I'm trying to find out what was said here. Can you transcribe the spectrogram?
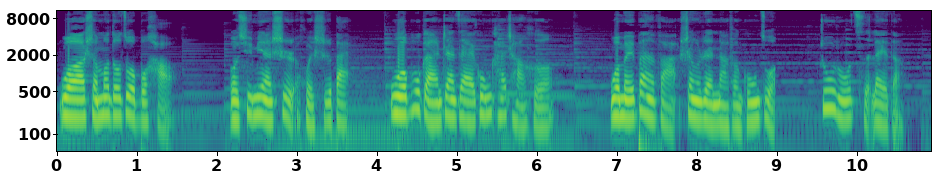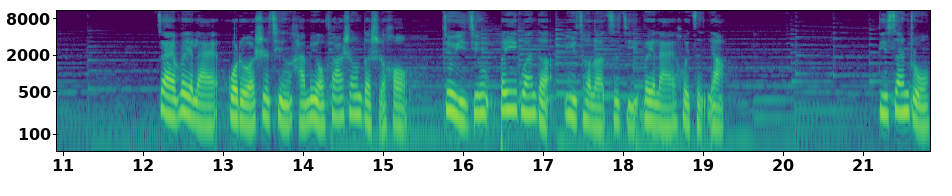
我什么都做不好，我去面试会失败，我不敢站在公开场合。我没办法胜任那份工作，诸如此类的，在未来或者事情还没有发生的时候，就已经悲观的预测了自己未来会怎样。第三种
